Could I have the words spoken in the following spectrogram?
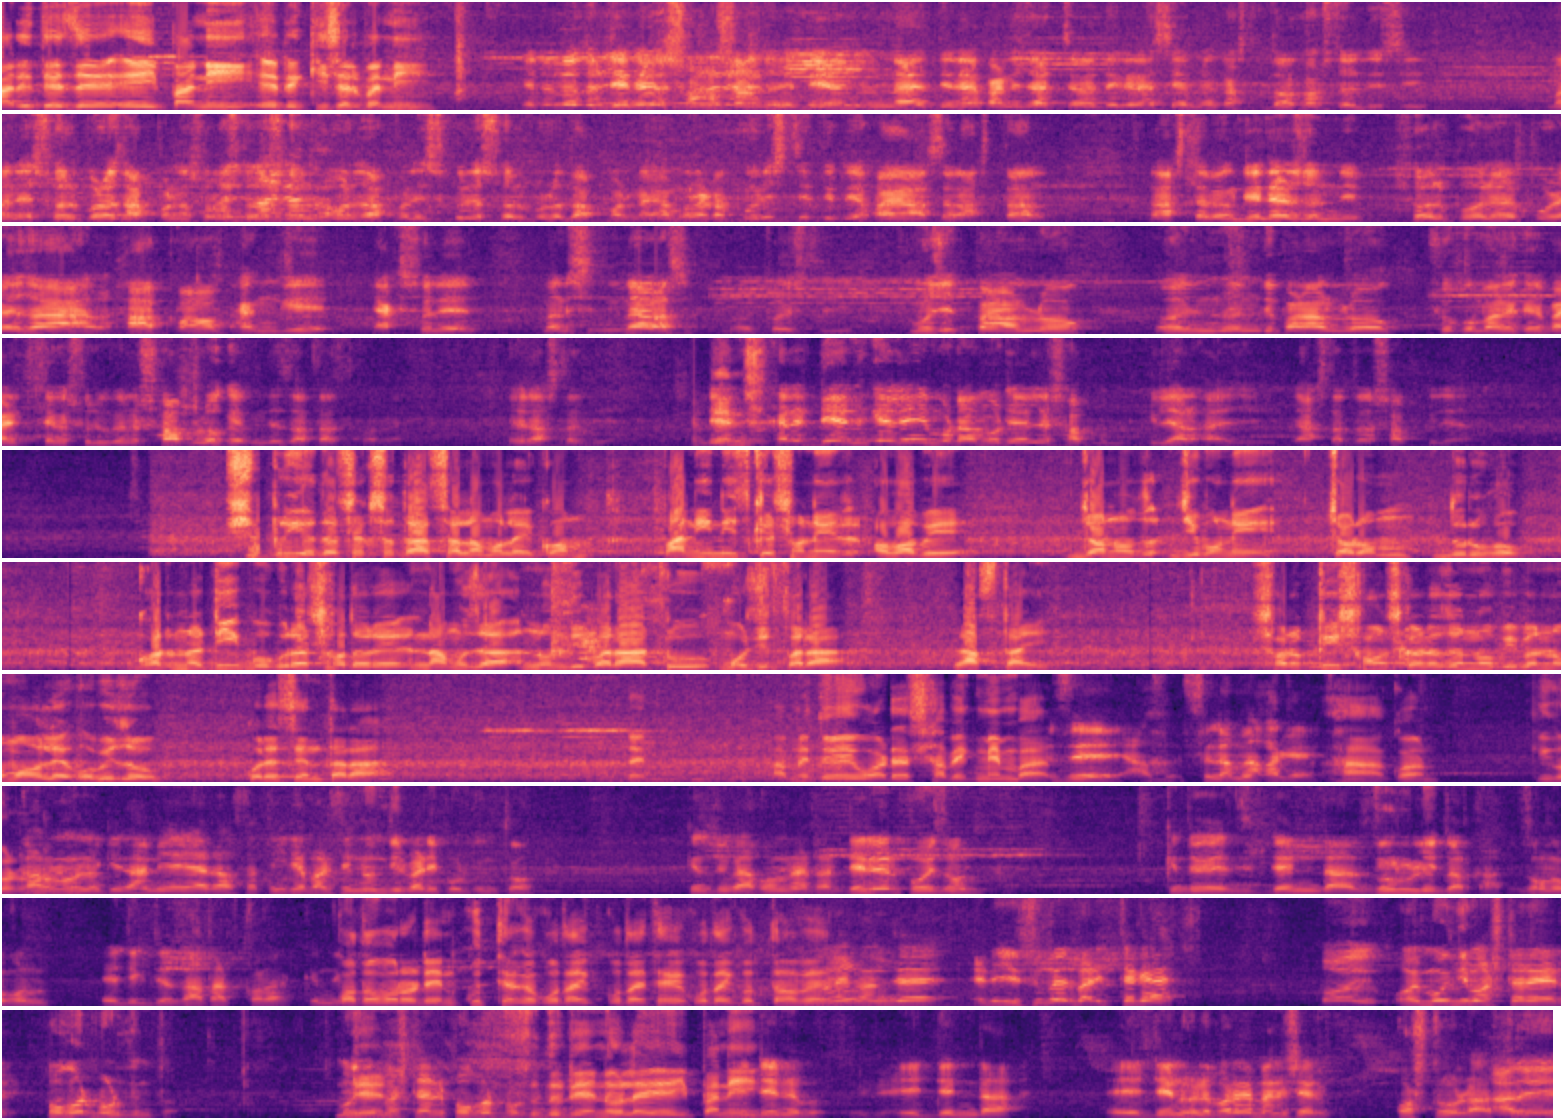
বাড়িতে যে এই পানি এটা কিসের পানি? এটা হলো ড্রেনের সমস্যা ড্রেন নাই ড্রেনের পানি যাচ্ছে না দেখে সে এমনি কাছে দরখাস্ত দিছি। মানে সোলপোলো যাপ্পান না ষোলো সোলপোলো যাপ্পান স্কুলে সোলপোলো যাপ্পান না। এমন একটা পরিস্থিতিতে হয় আছে রাস্তার রাস্তা এবং ড্রেনের জন্য। সোলপোলের পুড়ে যায় হাত পাও ভাঙ্গে একশোলের। মানে মেলা পরিস্থিতি। মসজিদ পাড়ার লোক নন্দী পাড়ার লোক সুকুমারের বাড়ি থেকে শুরু করে সব লোক এমনি যাতায়াত করে এই রাস্তা দিয়ে। ড্রেন খালি ড্রেন গেলেই মোটামুটি এলে সব ক্লিয়ার হয়ে যায় রাস্তাটা সব ক্লিয়ার সুপ্রিয় দর্শক শ্রোতা আসসালামু আলাইকুম। পানি নিষ্কাশনের অভাবে জনজীবনে চরম দুর্ভোগ। ঘটনাটি বগুড়া সদরের নামুজা নন্দীপাড়া টু মসজিদপাড়া রাস্তায়। সড়কটি সংস্কারের জন্য বিভিন্ন মহলে অভিযোগ করেছেন তারা। আপনি তো এই ওয়ার্ডের সাবেক মেম্বার। ছিলাম আগে। হ্যাঁ কোন। কি ঘটনা? কারণ হলো কি আমি এই রাস্তা থেকে পারছি নন্দীর বাড়ি পর্যন্ত। কিন্তু এখন একটা ড্রেনের প্রয়োজন কিন্তু এই ড্রেনটা জরুরি দরকার জনগণ এই দিক দিয়ে যাতায়াত করা কিন্তু কত বড় ড্রেন? কোথ থেকে কোথায় কোথায় থেকে কোথায় করতে হবে? মনে করেন যে এটি ইউসুফের বাড়ির থেকে ওই ওই মোদি মাস্টারের পুকুর পর্যন্ত। মোদি মাস্টারের পুকুর পর্যন্ত। শুধু ড্রেন হলে এই পানি ড্রেন এই ড্রেনটা এই ড্রেন হলে পরে মানুষের কষ্ট ওটা আরে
